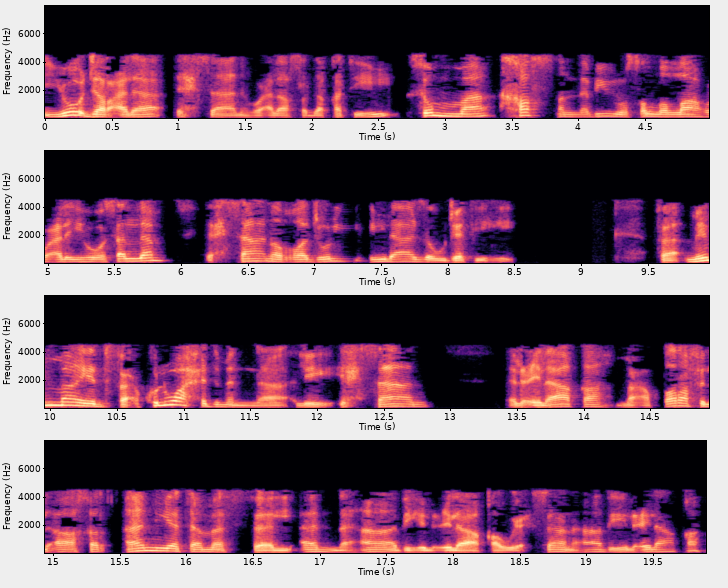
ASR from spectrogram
يؤجر على إحسانه وعلى صدقته ثم خص النبي صلى الله عليه وسلم إحسان الرجل إلى زوجته. فمما يدفع كل واحد منا لإحسان العلاقة مع الطرف الآخر أن يتمثل أن هذه العلاقة وإحسان هذه العلاقة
